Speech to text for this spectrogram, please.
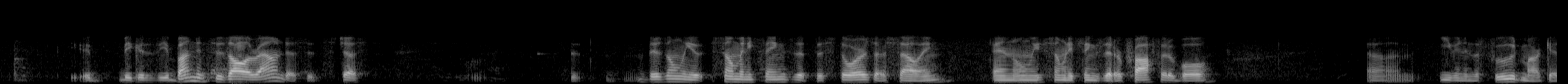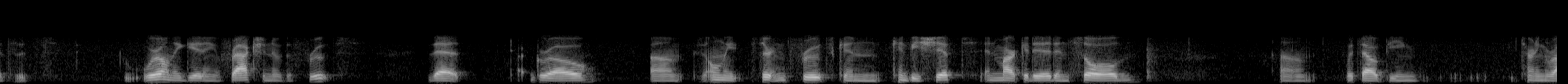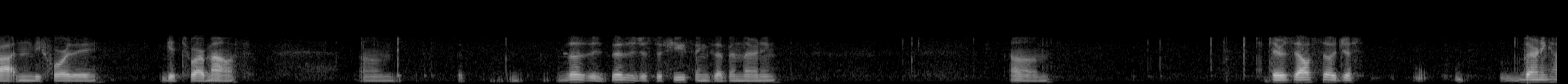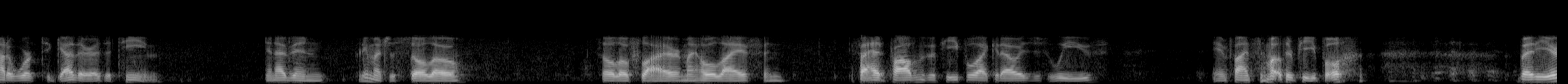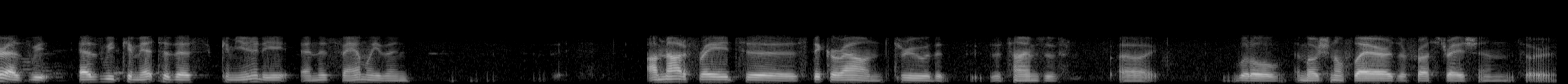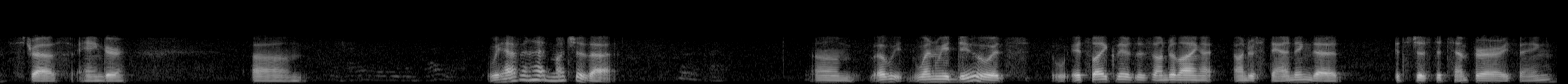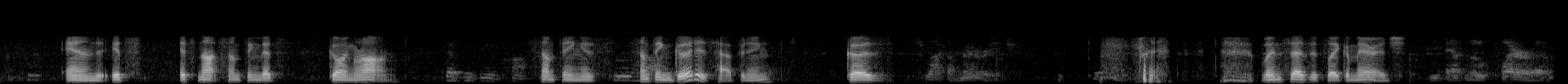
It, because the abundance is all around us. It's just there's only so many things that the stores are selling and only so many things that are profitable um even in the food markets it's we're only getting a fraction of the fruits that grow. Um only certain fruits can can be shipped and marketed and sold um without being turning rotten before they get to our mouth. Um those are those are just a few things I've been learning um there's also just learning how to work together as a team. And I've been pretty much a solo solo flyer my whole life. And if I had problems with people I could always just leave and find some other people. But here as we as we commit to this community and this family then I'm not afraid to stick around through the the times of uh little emotional flares or frustrations or stress, anger. Um we haven't had much of that. Um but we when we do it's it's like there's this underlying understanding that it's just a temporary thing and it's it's not something that's going wrong something is something good is happening because like a marriage. Lynn says it's like a marriage. You have little flare-ups.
